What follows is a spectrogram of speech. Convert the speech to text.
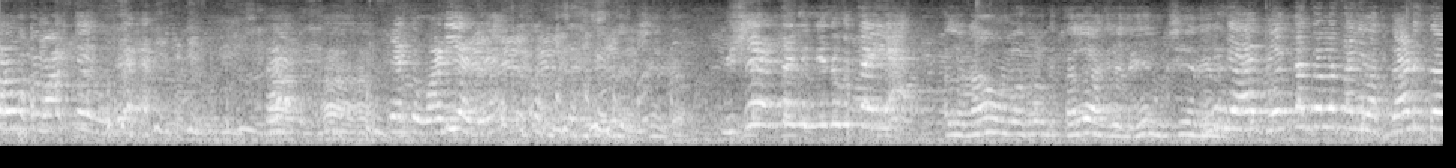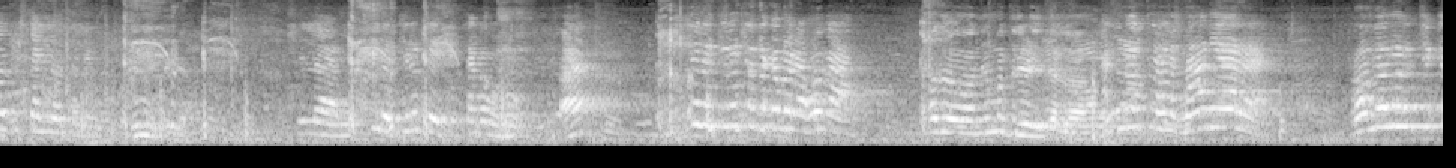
ಅವಾಗ ಮಾಡ್ತಾ ಇರೋದು. ಎಂತ ಒಡಿಯೋದು ವಿಷಯ ಅಂತ ನಿಮ್ಗೆ ಗೊತ್ತಾಯ್ತಾ ಗೊತ್ತಾಯಿಲ್ಲ ಅಲ್ಲ ನಾವು ತಲೆ ಆಗ್ಲಿಲ್ಲ ಏನು ವಿಷಯ ನಿಮ್ಗೆ ಬೇಕಾದಲ್ಲ ಇವತ್ತು ಬೇಡದ ಕಲಿಯೋತಲ್ಲ ಇಲ್ಲ ಮುಚ್ಚಿನ ಕಿರೀಟ ಕಿರೀಟ ತಗೊಂಬೇಡ ಹೋಗ. ಅದು ನಿಮ್ಮ ಹತ್ರ ಹೇಳಿದಲ್ಲ ನಾನು ಯಾರ? ಪ್ರಧಾನ ಚಿಕ್ಕ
